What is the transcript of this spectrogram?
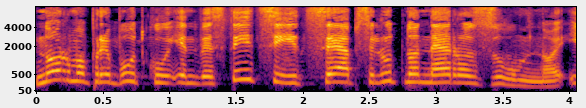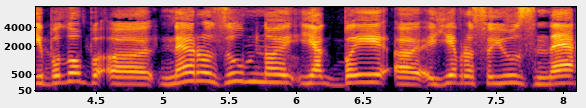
Норму прибутку інвестицій це абсолютно нерозумно, і було б е, нерозумно, якби е, Євросоюз не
